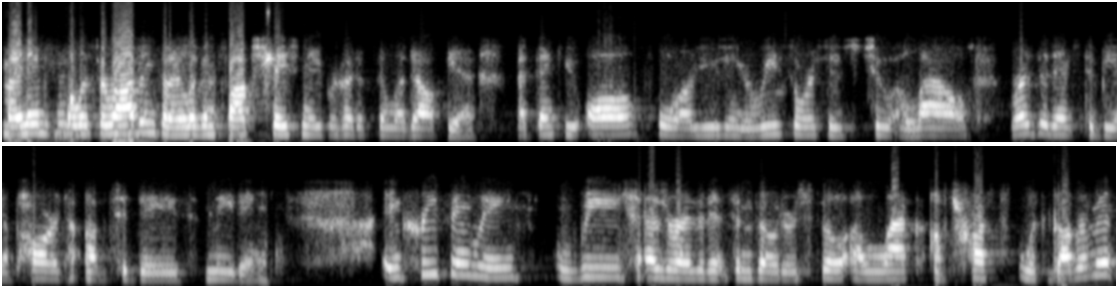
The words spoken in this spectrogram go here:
My name is Melissa Robbins, and I live in Fox Chase neighborhood of Philadelphia. I thank you all for using your resources to allow residents to be a part of today's meeting. Increasingly, we as residents and voters feel a lack of trust with government.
